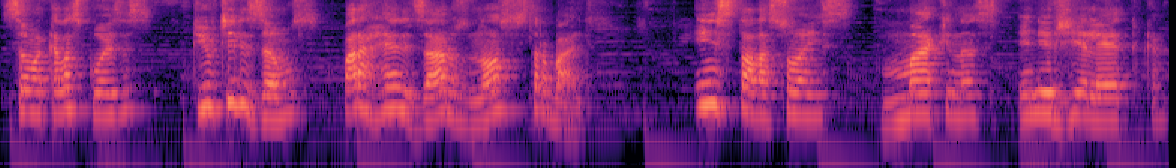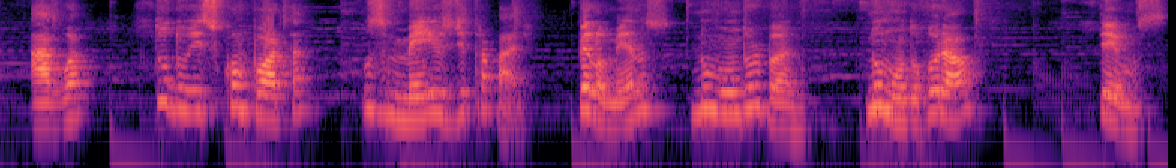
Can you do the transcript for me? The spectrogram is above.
são aquelas coisas que utilizamos para realizar os nossos trabalhos. Instalações, máquinas, energia elétrica, água, tudo isso comporta os meios de trabalho, pelo menos no mundo urbano. No mundo rural, temos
